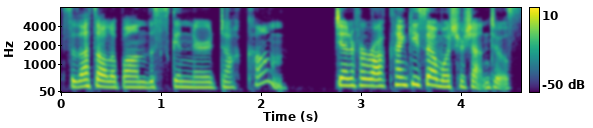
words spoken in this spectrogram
So that's all up on theskinnerd.com. Jennifer Rock, thank you so much for chatting to us.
